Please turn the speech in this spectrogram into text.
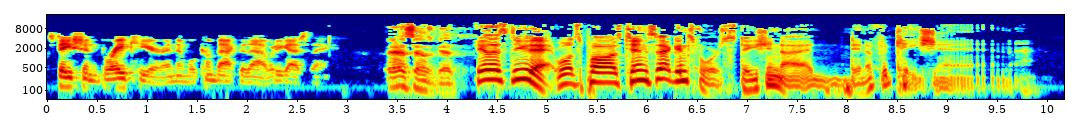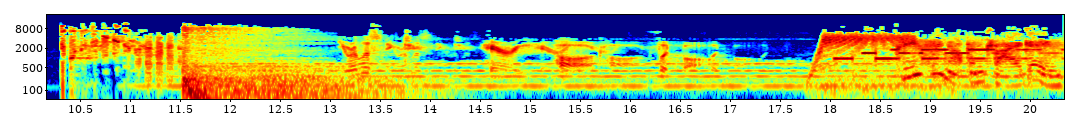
station break here, and then we'll come back to that. What do you guys think? that sounds good. Yeah, let's do that. Well, let's pause 10 seconds for station identification. You're listening to Harry Hog Football. Please hang up and try again.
